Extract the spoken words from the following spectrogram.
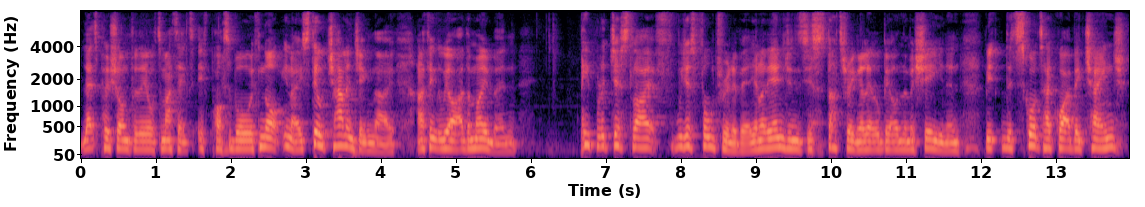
let's push on for the automatics if possible. If not, you know, it's still challenging though. I think that we are at the moment. People are just like we're just faltering a bit. You know, the engine's just stuttering a little bit on the machine, and we, the squad's had quite a big change.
